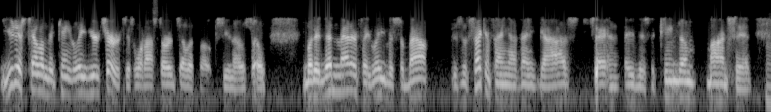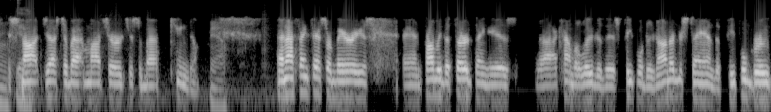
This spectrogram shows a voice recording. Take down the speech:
you just tell them they can't leave your church. Is what I started telling folks. You know, so, but it doesn't matter if they leave. It's about. Is the second thing I think, guys, say is the kingdom mindset. Mm, It's yeah. not just about my church. It's about the kingdom. Yeah. And I think that's our barriers. And probably the third thing is, I kind of alluded to this, people do not understand the people group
